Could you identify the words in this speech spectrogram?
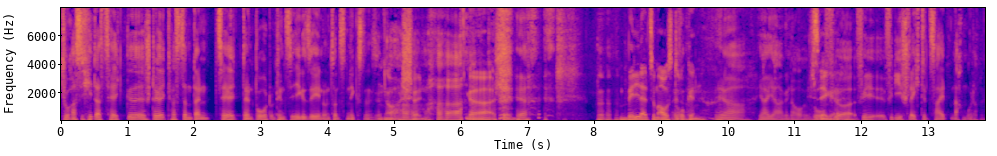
du hast dich hinter das Zelt gestellt, hast dann dein Zelt, dein Boot und den See gesehen und sonst nichts. Oh, schön. ja, schön. Ja. Bilder zum Ausdrucken. Also, ja, ja, ja, genau. So für, für, für die schlechte Zeit nach dem Urlaub.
